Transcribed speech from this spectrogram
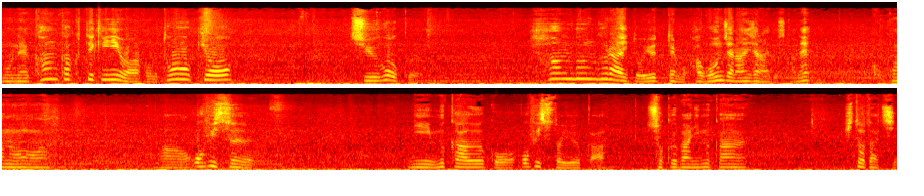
もうね感覚的にはこの東京中央区半分ぐらいと言っても過言じゃないんじゃないですかね。このオフィスに向かうこうオフィスというか職場に向かう人たち。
